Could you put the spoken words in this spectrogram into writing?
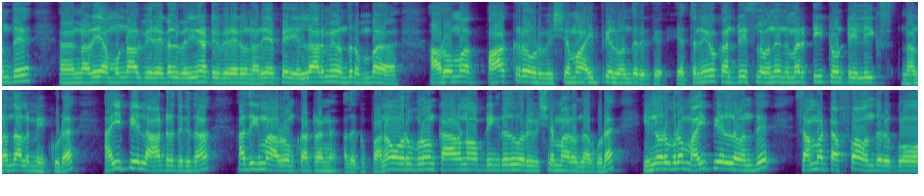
வந்து நிறையா நிறைய முன்னாள் வீரர்கள் வெளிநாட்டு வீரர்கள் நிறைய பேர் எல்லாருமே வந்து ரொம்ப ஆர்வமாக பார்க்குற ஒரு விஷயமா ஐபிஎல் வந்து இருக்குது எத்தனையோ கண்ட்ரீஸில் வந்து இந்த மாதிரி டி டுவெண்ட்டி லீக்ஸ் நடந்தாலுமே கூட ஐபிஎல் ஆடுறதுக்கு தான் அதிகமாக ஆர்வம் காட்டுறாங்க. அதுக்கு பணம் ஒரு புறம் காரணம் அப்படிங்கிறது ஒரு விஷயமா இருந்தால் கூட இன்னொரு புறம் ஐபிஎல்ல வந்து செம்ம டஃப்பாக வந்து இருக்கும்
